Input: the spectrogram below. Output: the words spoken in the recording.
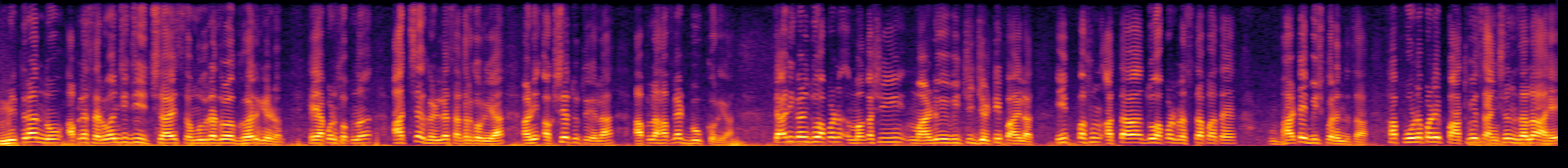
मित्रांनो आपल्या सर्वांची जी इच्छा आहे समुद्राजवळ घर घेणं हे आपण स्वप्न आजच्या घडल्या साखर करूया आणि अक्षय तृतीयेला आपला हा फ्लॅट बुक करूया. त्या ठिकाणी जो आपण मगाशी मांडवी बीचची जेटी पाहिलात इथपासून आता जो आपण रस्ता पाहत आहे भाटे बीचपर्यंतचा हा पूर्णपणे पाथवे सँक्शन झाला आहे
